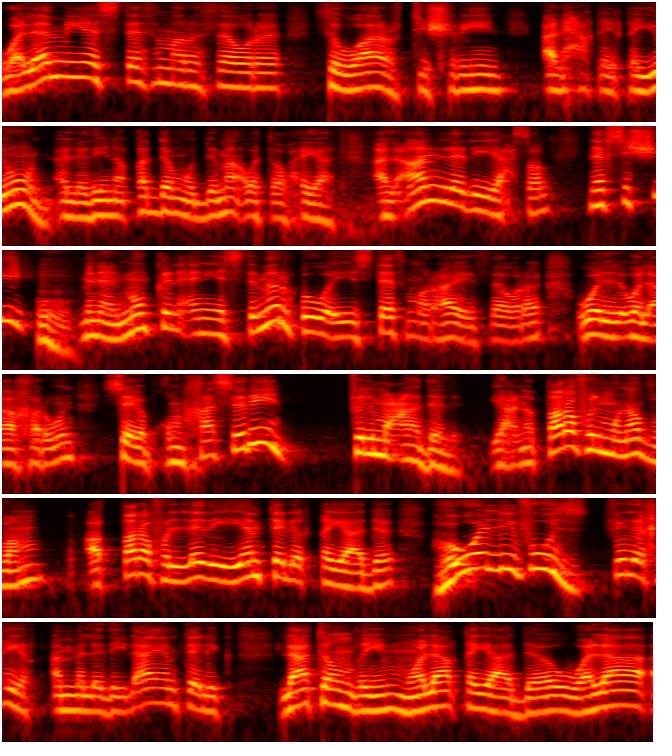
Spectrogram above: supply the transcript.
ولم يستثمر الثورة ثوار تشرين الحقيقيون الذين قدموا الدماء والتضحيات. الآن الذي يحصل نفس الشيء. من الممكن أن يستمر هو يستثمر هذه الثورة والآخرون. سيبقون خاسرين في المعادلة. يعني الطرف المنظم الطرف الذي يمتلك قيادة هو اللي يفوز في الأخير، أما الذي لا يمتلك لا تنظيم ولا قيادة ولا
